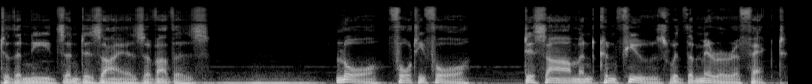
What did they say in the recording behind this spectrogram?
to the needs and desires of others. Law 44. Disarm and confuse with the mirror effect.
